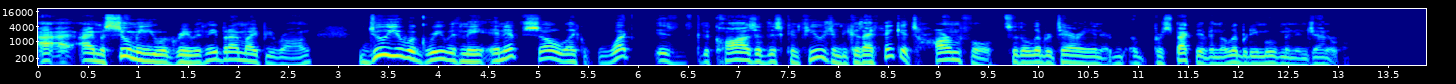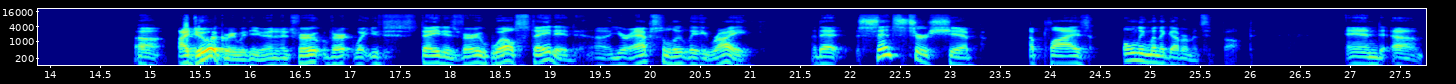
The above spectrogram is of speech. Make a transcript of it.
I, I'm assuming you agree with me, but I might be wrong. Do you agree with me? And if so, like what is the cause of this confusion? Because I think it's harmful to the libertarian uh, perspective and the liberty movement in general. Uh, I do agree with you, and it's very, very what you state is very well stated. Uh, you're absolutely right that censorship applies only when the government's involved, and um,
